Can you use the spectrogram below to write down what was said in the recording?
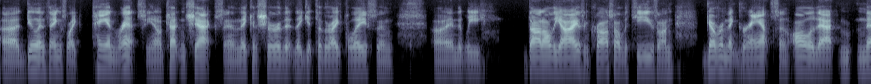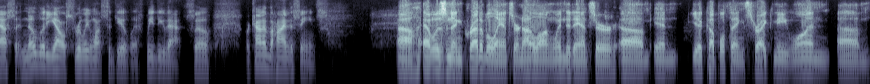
uh, doing things like paying rents, you know, cutting checks, and making sure that they get to the right place, and uh, and that we dot all the i's and cross all the t's on government grants and all of that mess that nobody else really wants to deal with. We do that, so we're kind of behind the scenes. Uh, that was an incredible answer, not a long-winded answer. Um, and a couple things strike me. One, um,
